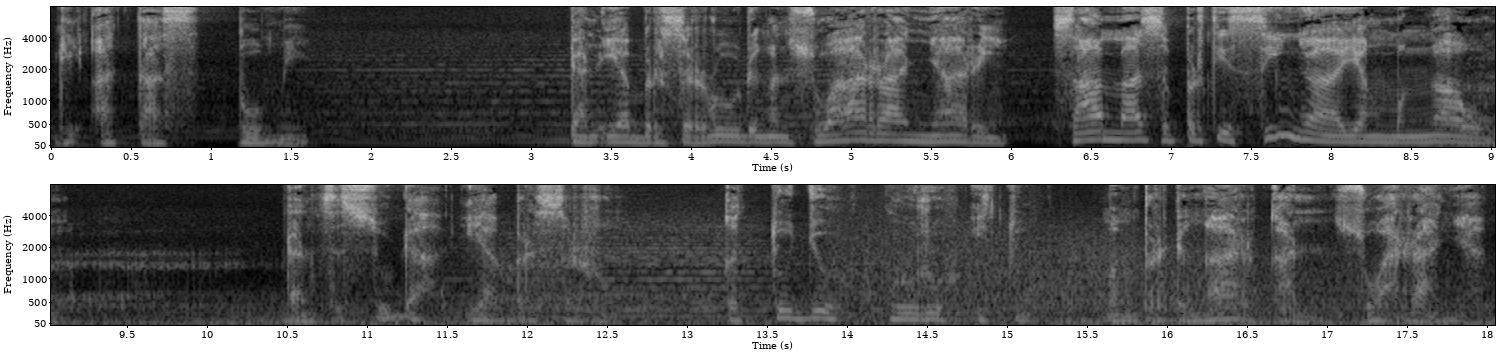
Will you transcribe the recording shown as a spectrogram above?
di atas bumi. Dan ia berseru dengan suara nyaring sama seperti singa yang mengaum. Dan sesudah ia berseru, ketujuh huruf itu memperdengarkan suaranya.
